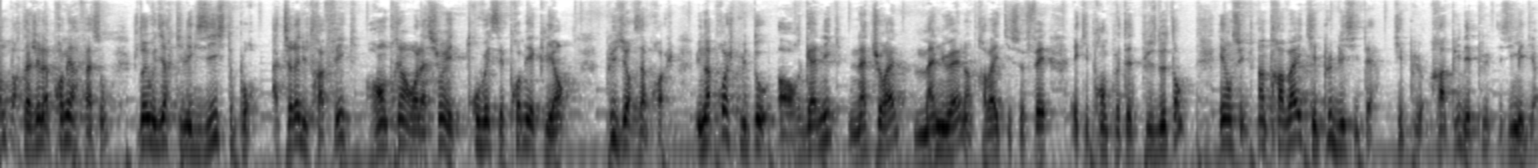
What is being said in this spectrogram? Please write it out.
De partager la première façon, je voudrais vous dire qu'il existe pour attirer du trafic, rentrer en relation et trouver ses premiers clients, plusieurs approches. Une approche plutôt organique, naturelle, manuelle, un travail qui se fait et qui prend peut-être plus de temps. Et ensuite, un travail qui est publicitaire, qui est plus rapide et plus immédiat.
